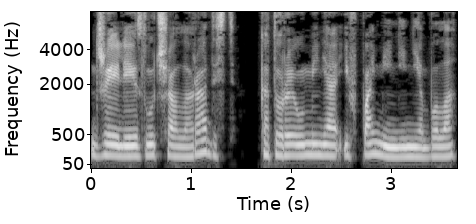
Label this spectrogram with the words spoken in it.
Джейли излучала радость, которой у меня и в помине не было.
